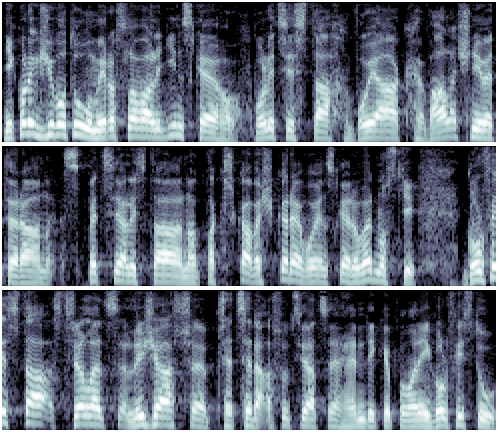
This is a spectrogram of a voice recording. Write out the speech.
Několik životů Miroslava Lidinského, policista, voják, válečný veterán, specialista na takřka veškeré vojenské dovednosti, golfista, střelec, lyžař, předseda asociace handicapovaných golfistů.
